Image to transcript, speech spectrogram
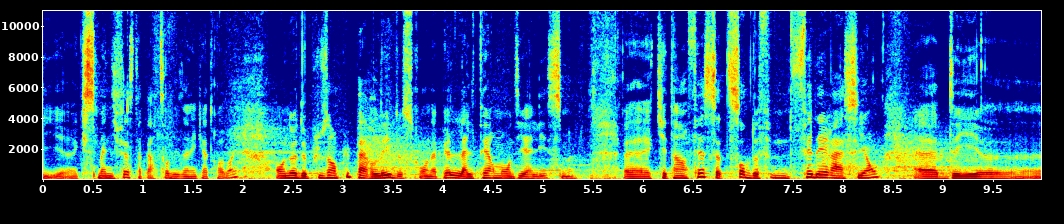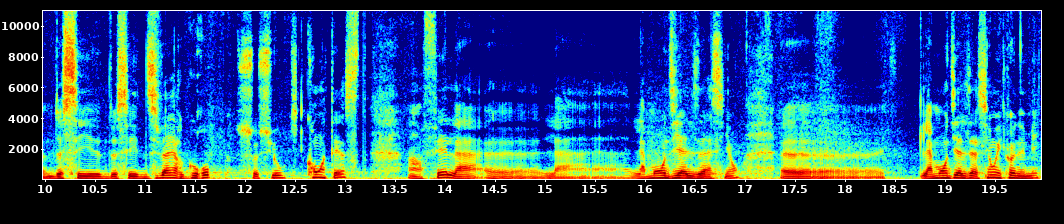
euh, qui, se manifestent à partir des années 80. On a de plus en plus parlé de ce qu'on appelle l'altermondialisme, euh, qui est en fait cette sorte de fédération des, de, ces, de ces divers groupes sociaux qui contestent en fait la, la mondialisation la mondialisation économique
